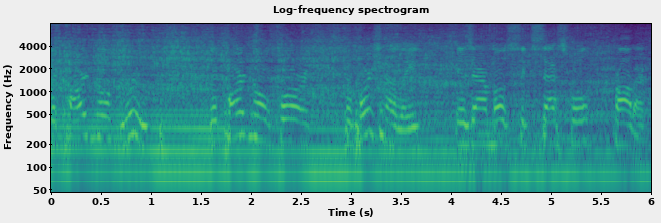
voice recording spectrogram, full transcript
the Cardinal group, the Cardinal for proportionally is our most successful product.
